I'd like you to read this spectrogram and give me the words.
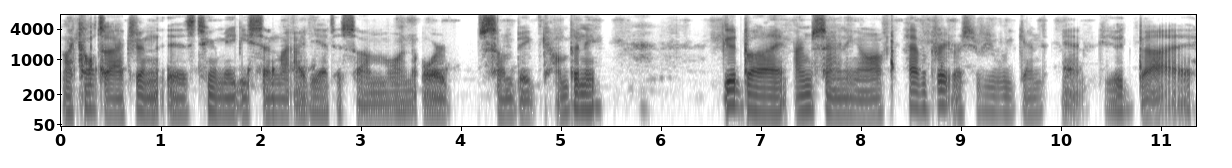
My call to action is to maybe send my idea to someone or some big company. Goodbye. I'm signing off. Have a great rest of your weekend, and goodbye.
